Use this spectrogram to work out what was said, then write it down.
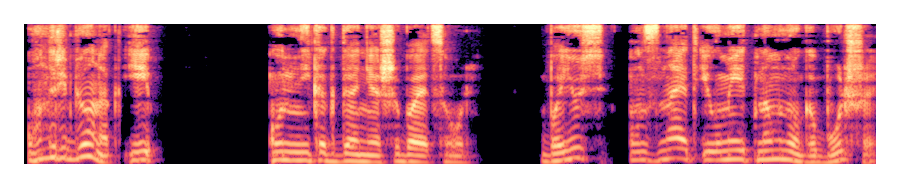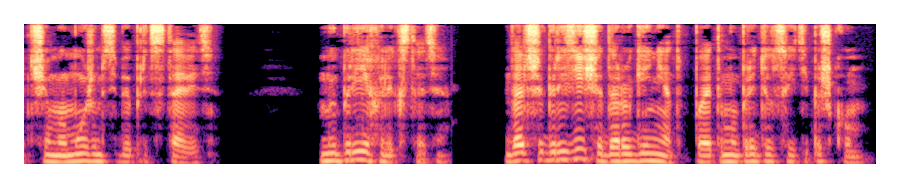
Он ребенок, и...» «Он никогда не ошибается, Оль. Боюсь, он знает и умеет намного больше, чем мы можем себе представить. Мы приехали, кстати. Дальше грязища дороги нет, поэтому придется идти пешком».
